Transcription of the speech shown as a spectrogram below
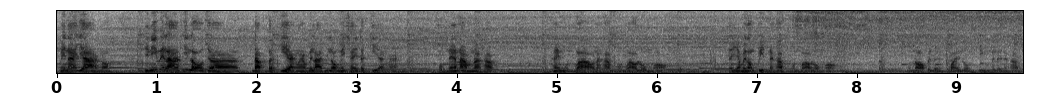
ไม่น่ายากเนาะ ทีนี้เวลาที่เราจะดับตะเกียงนะเวลาที่เราไม่ใช้ตะเกียงนะผมแนะนำนะครับ ให้หมุนวาล์วนะครับหมุนวาล์วลมออก แต่ยังไม่ต้องปิดนะครับหมุนวาล์วลมออกหมุนออกไปเลยปล่อยลมทิ้งไปเลยนะครับ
